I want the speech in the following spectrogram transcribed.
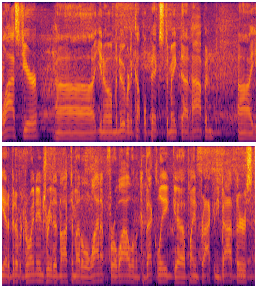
last year. Uh, you know, maneuvered a couple picks to make that happen. Uh, he had a bit of a groin injury that knocked him out of the lineup for a while in the Quebec League, uh, playing for Acadie Bathurst.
